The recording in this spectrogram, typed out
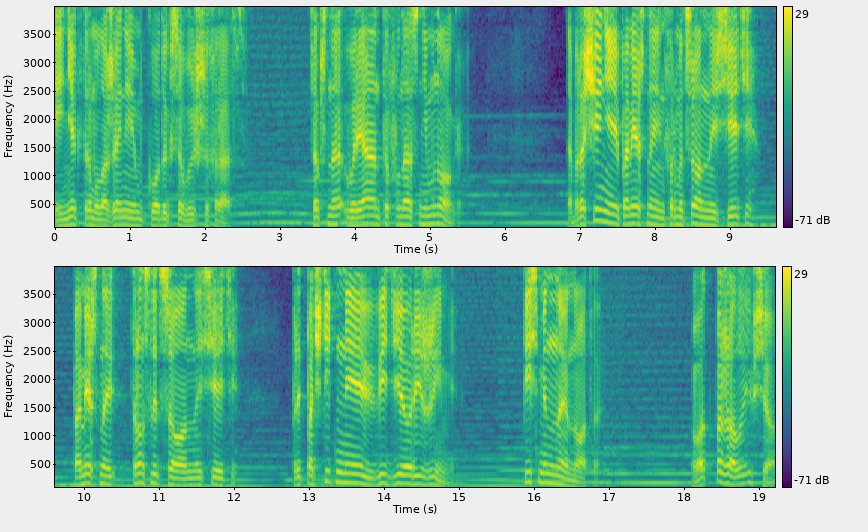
и некоторым уложениям кодекса высших рас. Собственно, вариантов у нас немного. Обращение по местной информационной сети, по местной трансляционной сети, предпочтительнее в видеорежиме, письменная нота – вот, пожалуй, и все.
